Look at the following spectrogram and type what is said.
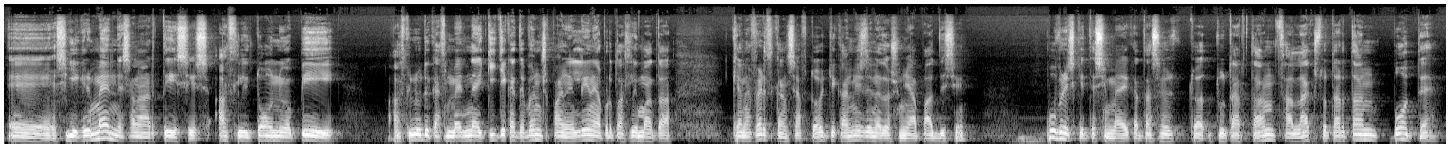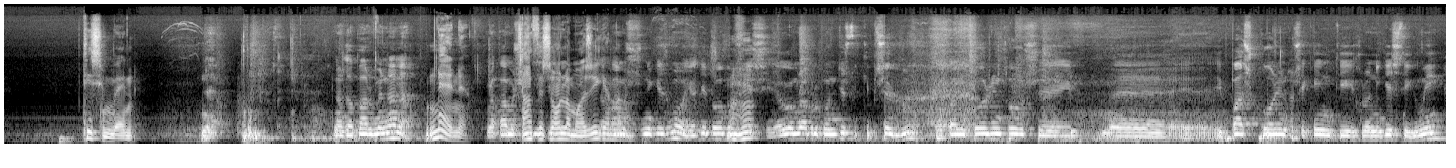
ε, συγκεκριμένες αναρτήσεις αθλητών οι οποίοι αθλούνται καθημερινά εκεί και κατεβαίνουν σε πανελλήνια πρωταθλήματα και αναφέρθηκαν σε αυτό και κανείς δεν έδωσε μια απάντηση. Πού βρίσκεται σήμερα η κατάσταση του, του Ταρτάν, θα αλλάξει το Ταρτάν, πότε, τι συμβαίνει; Ναι. Να τα πάρουμε ένα. Ναι, ναι. Να πάμε στο Κάθεσαι όλα μαζί να για πάμε να... στο συνοικισμό, γιατί το έχω αρχίσει. Εγώ ήμουν προπονητής του Κυψέλου, όταν η Κόρινθος, ε, ε, η Πας Κόρινθος εκείνη τη χρονική στιγμή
